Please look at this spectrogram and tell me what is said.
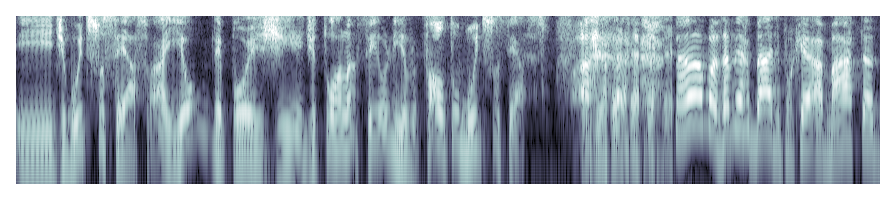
e de muito sucesso. Aí eu, depois de editor, lancei o livro. Faltou muito sucesso. Não, mas é verdade, porque a Marta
